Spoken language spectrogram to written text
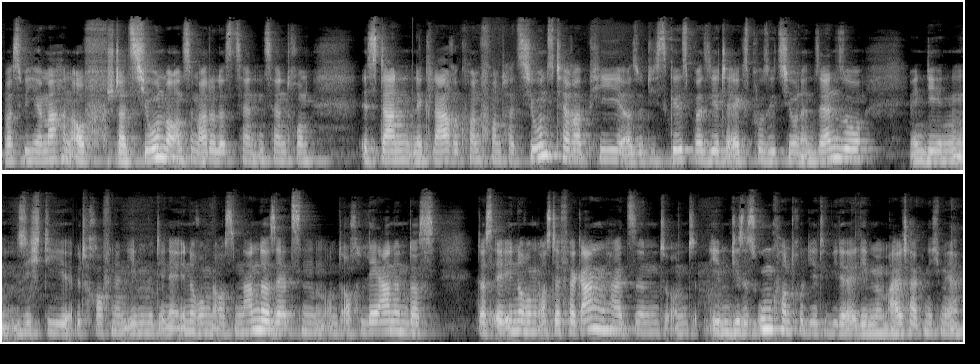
Was wir hier machen auf Station bei uns im Adoleszentenzentrum, ist dann eine klare Konfrontationstherapie, also die skillsbasierte Exposition in Senso, in denen sich die Betroffenen eben mit den Erinnerungen auseinandersetzen und auch lernen, dass dass Erinnerungen aus der Vergangenheit sind und eben dieses unkontrollierte Wiedererleben im Alltag nicht mehr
